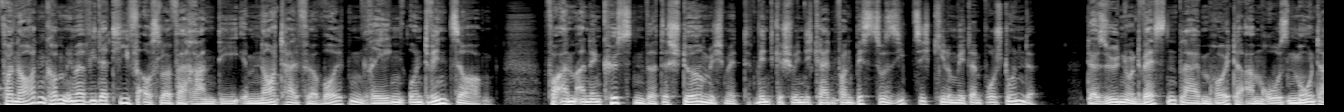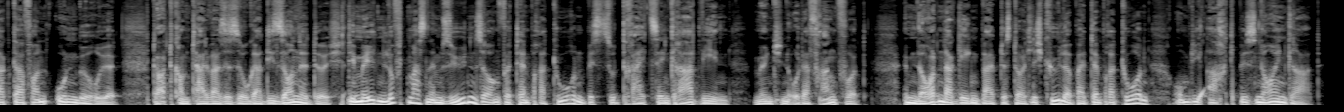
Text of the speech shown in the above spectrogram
Von Norden kommen immer wieder Tiefausläufer heran, die im Nordteil für Wolken, Regen und Wind sorgen. Vor allem an den Küsten wird es stürmisch mit Windgeschwindigkeiten von bis zu 70 Kilometern pro Stunde. Der Süden und Westen bleiben heute am Rosenmontag davon unberührt. Dort kommt teilweise sogar die Sonne durch. Die milden Luftmassen im Süden sorgen für Temperaturen bis zu 13 Grad wie in München oder Frankfurt. Im Norden dagegen bleibt es deutlich kühler bei Temperaturen um die 8 bis 9 Grad.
